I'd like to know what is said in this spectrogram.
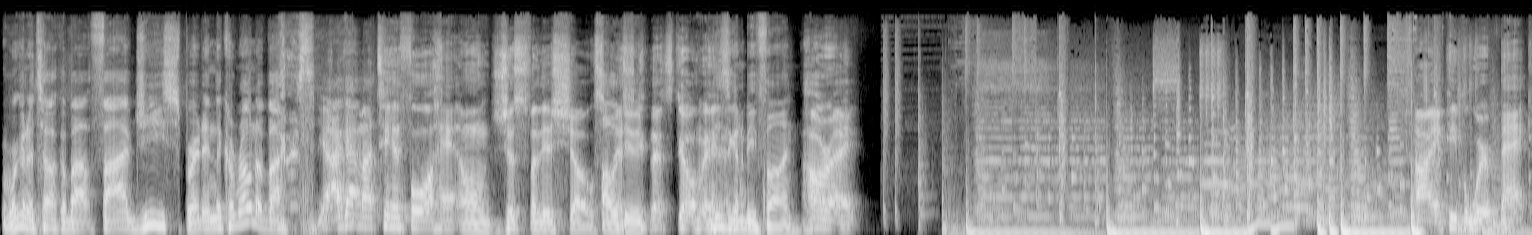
we're going to talk about 5G spreading the coronavirus. Yeah, I got my tinfoil hat on just for this show. So Oh, let's, dude. let's go, man. This is going to be fun. All right. All right, people, we're back.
